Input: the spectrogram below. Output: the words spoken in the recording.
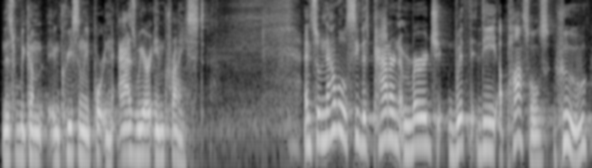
And this will become increasingly important as we are in Christ. And so now we'll see this pattern emerge with the apostles who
